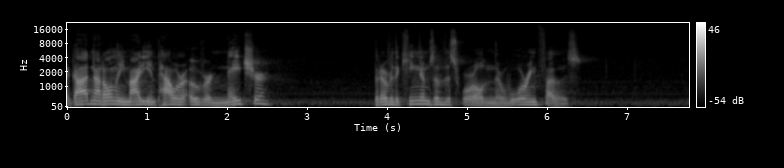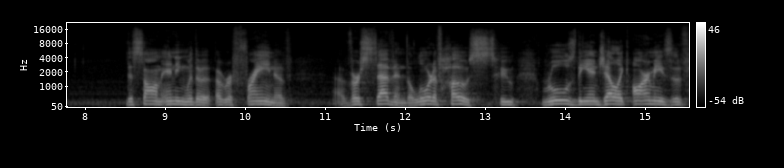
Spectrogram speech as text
A God not only mighty in power over nature, but over the kingdoms of this world and their warring foes this psalm ending with a, a refrain of uh, verse 7 the Lord of hosts, who rules the angelic armies of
